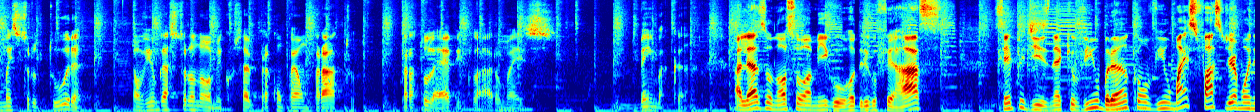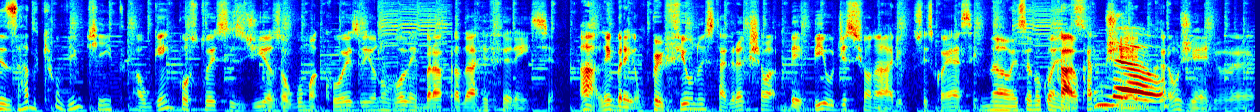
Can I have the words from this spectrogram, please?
uma estrutura. É um vinho gastronômico, sabe, para acompanhar um prato, um prato leve, claro, mas bem bacana. Aliás, o nosso amigo Rodrigo Ferraz sempre diz, né, que o vinho branco é um vinho mais fácil de harmonizar do que um vinho tinto. Alguém postou esses dias alguma coisa e eu não vou lembrar para dar referência. Ah, lembrei, um perfil no Instagram que chama Bebi o Dicionário. Vocês conhecem? Não, esse eu não conheço. Cara, o cara é um não. gênio, o cara é um gênio. É,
